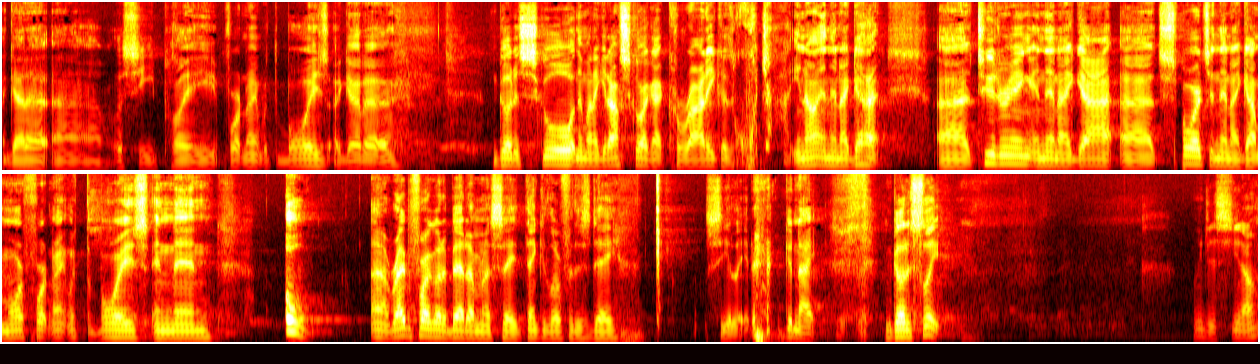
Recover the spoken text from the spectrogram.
I got to uh, let's see, play Fortnite with the boys. I got to go to school, and then when I get off school, I got karate cuz you know, and then I got uh, tutoring, and then I got uh, sports, and then I got more Fortnite with the boys, and then, oh, uh, right before I go to bed, I'm to say, Thank you, Lord, for this day. See you later. Good night. Go to sleep. We just, you know,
